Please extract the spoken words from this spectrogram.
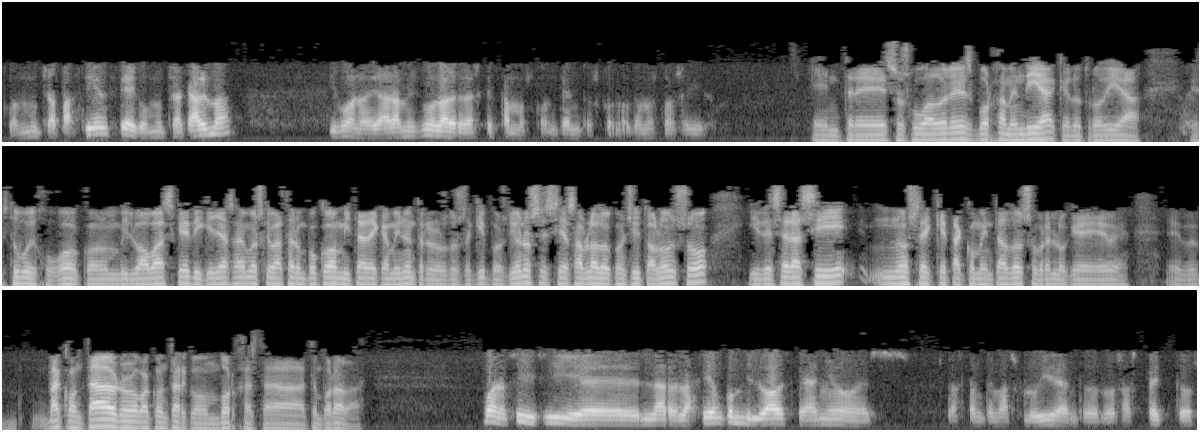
con mucha paciencia y con mucha calma. Y bueno, y ahora mismo la verdad es que estamos contentos con lo que hemos conseguido entre esos jugadores Borja Mendía, que el otro día estuvo y jugó con Bilbao Basket y que ya sabemos que va a estar un poco a mitad de camino entre los dos equipos. Yo no sé si has hablado con Sito Alonso y de ser así, no sé qué te ha comentado sobre lo que eh, va a contar o no va a contar con Borja esta temporada. Bueno, sí, sí, eh, la relación con Bilbao este año es bastante más fluida en todos los aspectos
